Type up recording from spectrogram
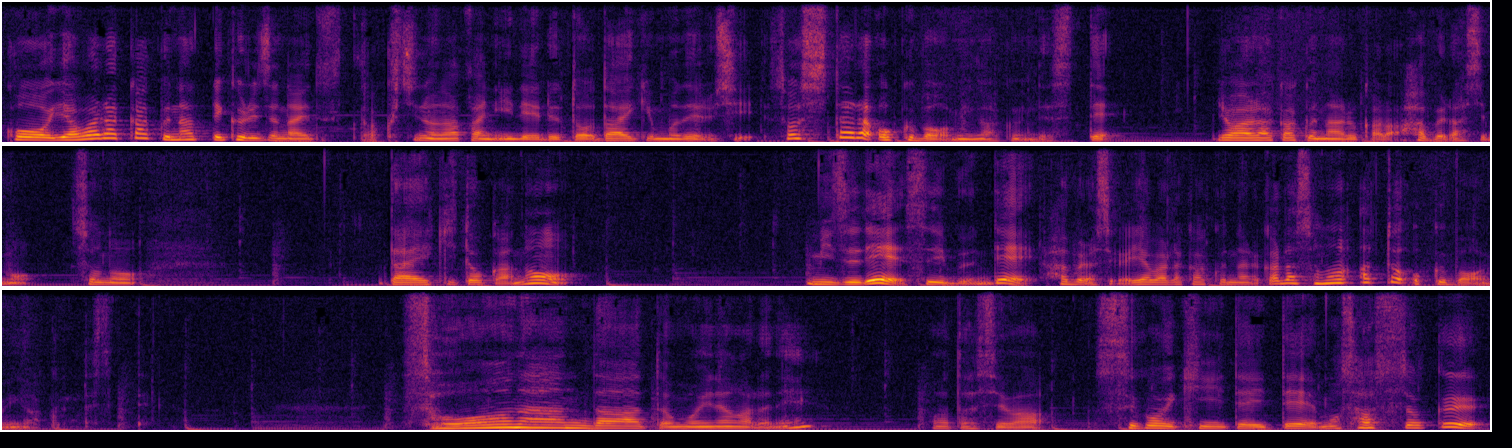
こう柔らかくなってくるじゃないですか口の中に入れると唾液も出るしそしたら奥歯を磨くんですって。柔らかくなるから歯ブラシもその唾液とかの水で水分で歯ブラシが柔らかくなるからその後奥歯を磨くんですって。そうなんだって思いながらね私はすごい聞いていてもう早速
